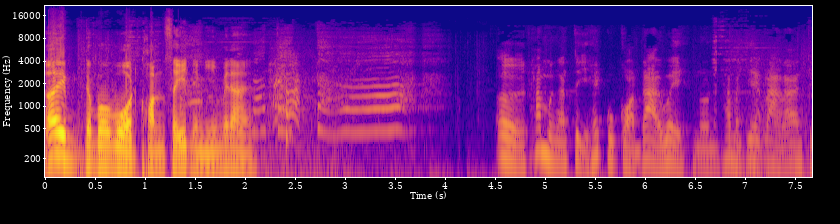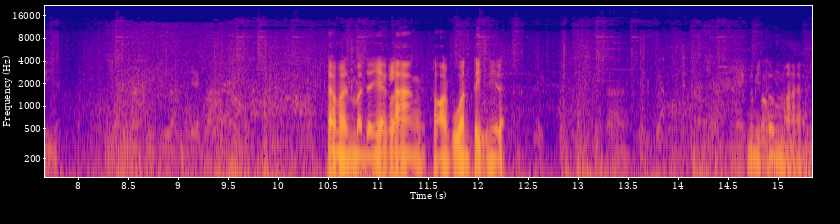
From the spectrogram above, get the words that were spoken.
เอ้ยจะมาโหวตคอนซีดอย่างนี้ไม่ได้ เออ ถ้ามึงอันติให้กูก่อนได้เว้ยนนท์ถ้ามันแยกร่างแล้วอันติอะมึงอันติทีหลังแยกร่างแต่มันมันจะแยกล่างตอนกวนตินี่แหละ ใช่ยังไงก็มีองต้นไม้危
